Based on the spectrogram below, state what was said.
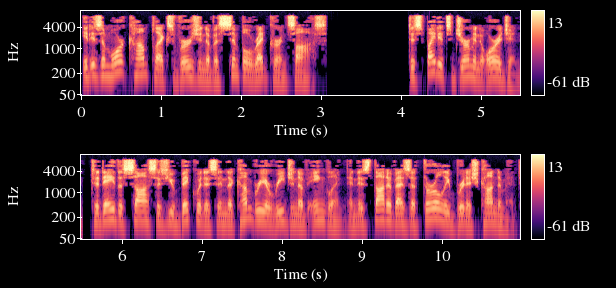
It is a more complex version of a simple redcurrant sauce. Despite its German origin, today the sauce is ubiquitous in the Cumbria region of England and is thought of as a thoroughly British condiment.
